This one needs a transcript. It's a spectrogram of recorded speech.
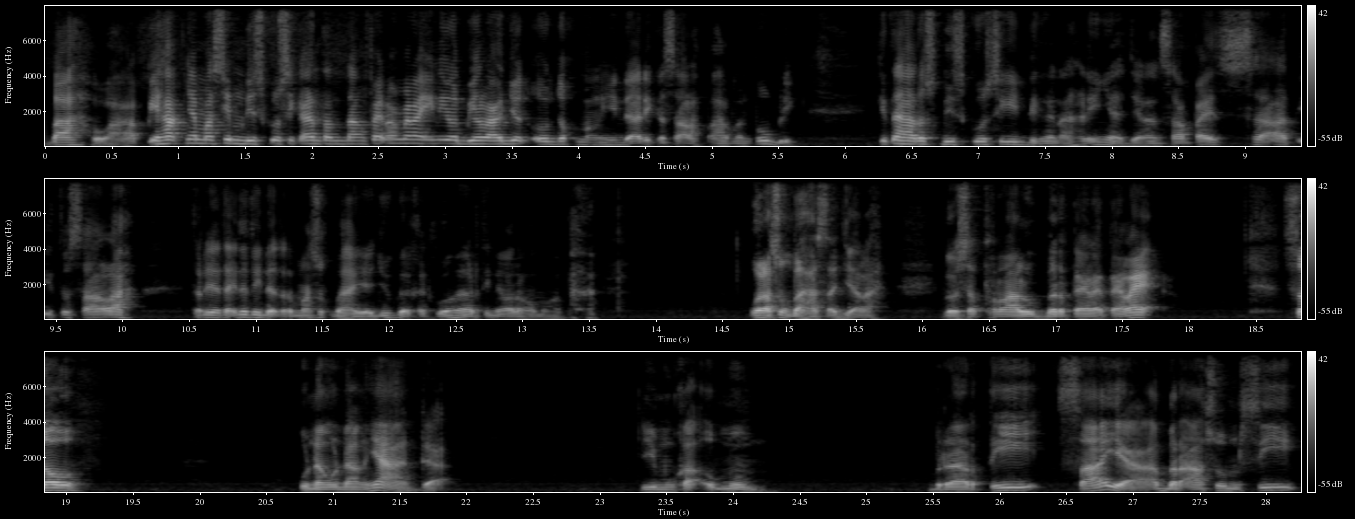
bahwa pihaknya masih mendiskusikan tentang fenomena ini lebih lanjut untuk menghindari kesalahpahaman publik. Kita harus diskusi dengan ahlinya, jangan sampai saat itu salah. Ternyata itu tidak termasuk bahaya juga kan. Gue ngerti nih orang ngomong apa. Gue langsung bahas aja lah. Gak usah terlalu bertele-tele. So, undang-undangnya ada di muka umum. Berarti saya berasumsi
